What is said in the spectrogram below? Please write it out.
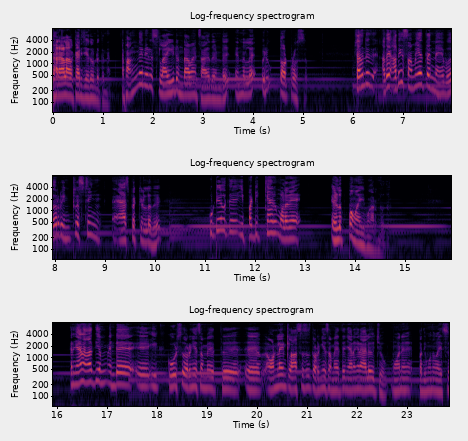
ധാരാളം ആൾക്കാർ ചെയ്തുകൊണ്ടിരിക്കുന്നത്. അപ്പം അങ്ങനെ ഒരു സ്ലൈഡ് ഉണ്ടാവാൻ സാധ്യതയുണ്ട് എന്നുള്ള ഒരു തോട്ട് പ്രോസസ്സ് പക്ഷെ അതിന്റെ അതേ അതേ സമയത്ത് തന്നെ വേറൊരു ഇൻട്രസ്റ്റിംഗ് ആസ്പെക്റ്റ് ഉള്ളത് കുട്ടികൾക്ക് ഈ പഠിക്കാനും വളരെ എളുപ്പമായി മാറുന്നത്. കാരണം ഞാൻ ആദ്യം എന്റെ ഈ കോഴ്സ് തുടങ്ങിയ സമയത്ത് ഓൺലൈൻ ക്ലാസ്സസ് തുടങ്ങിയ സമയത്ത് ഞാനങ്ങനെ ആലോചിച്ചു. മോന് പതിമൂന്ന് വയസ്സ്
